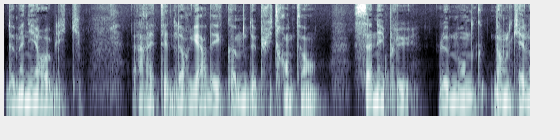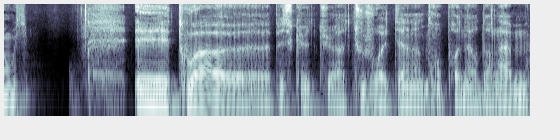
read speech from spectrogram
de manière oblique. Arrêtez de le regarder comme depuis 30 ans. Ça n'est plus le monde dans lequel on vit. Et toi, euh, parce que tu as toujours été un entrepreneur dans l'âme,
